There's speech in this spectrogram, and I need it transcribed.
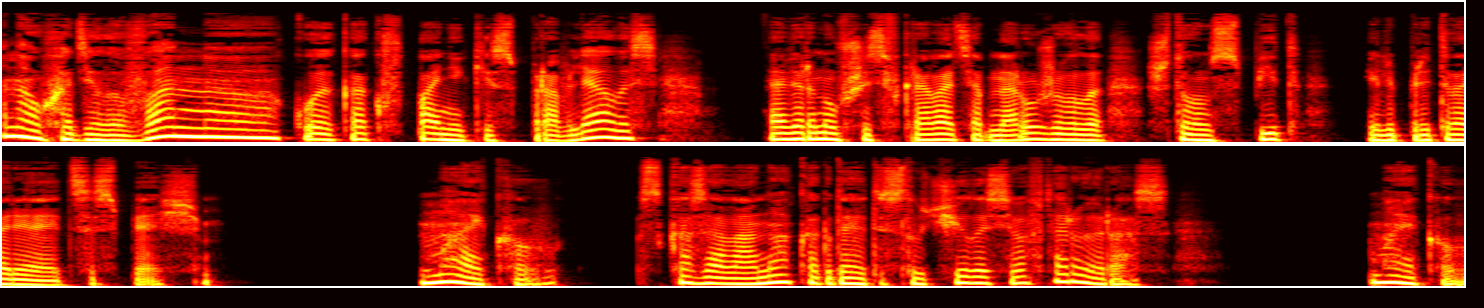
Она уходила в ванную, кое-как в панике справлялась, а вернувшись в кровать, обнаруживала, что он спит или притворяется спящим. «Майкл», — сказала она, когда это случилось во второй раз. «Майкл,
